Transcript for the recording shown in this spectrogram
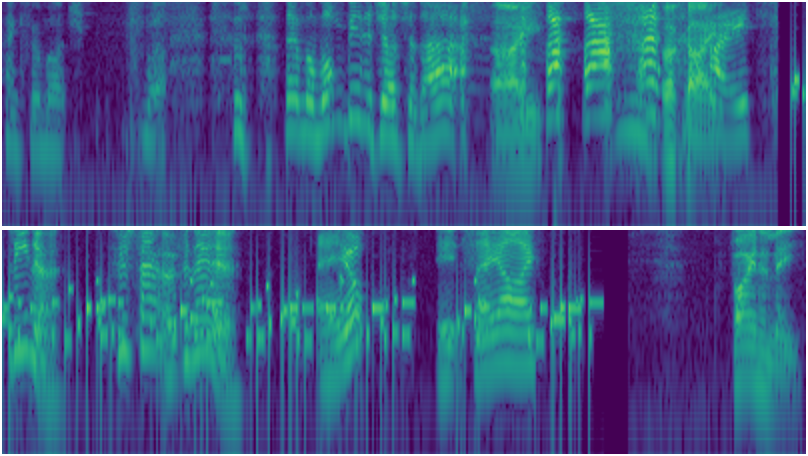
Thank you very much. Well, let my mum be the judge of that. Aye. okay. Hi. Lena, who's that over there? Hey up, it's AI. Finally,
